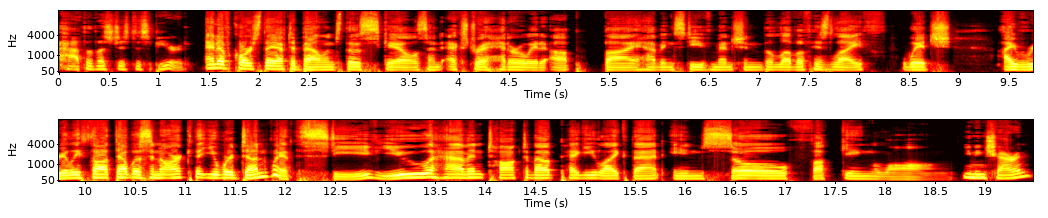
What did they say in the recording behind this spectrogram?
half of us just disappeared. And of course, they have to balance those scales and extra hetero it up by having Steve mention the love of his life, which I really thought that was an arc that you were done with, Steve. You haven't talked about Peggy like that in so fucking long. You mean Sharon?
